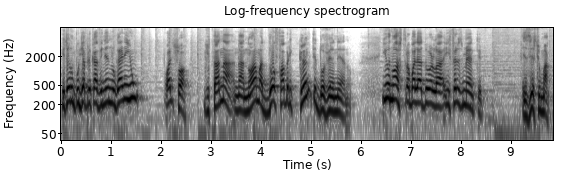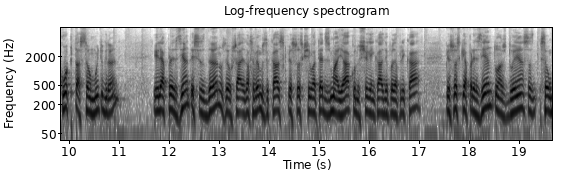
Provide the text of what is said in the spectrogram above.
Então não podia aplicar veneno em lugar nenhum. Olha só, que está na, na norma do fabricante do veneno. E o nosso trabalhador lá, infelizmente, existe uma cooptação muito grande, ele apresenta esses danos, eu, nós sabemos de casos de pessoas que chegam até a desmaiar quando chegam em casa depois de aplicar, pessoas que apresentam as doenças são,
